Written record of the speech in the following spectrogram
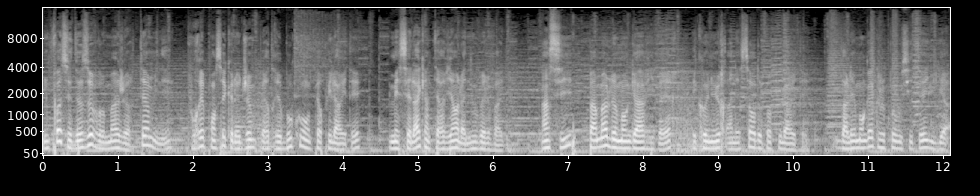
Une fois ces deux œuvres majeures terminées, on pourrait penser que le Jump perdrait beaucoup en popularité, mais c'est là qu'intervient la nouvelle vague. Ainsi, pas mal de mangas arrivèrent et connurent un essor de popularité. Dans les mangas que je peux vous citer, il y a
